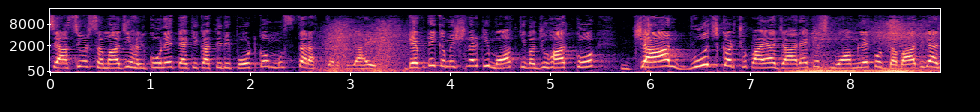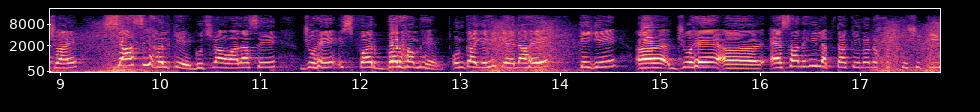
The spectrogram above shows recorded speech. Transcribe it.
سیاسی اور سماجی حلقوں نے تحقیقاتی رپورٹ کو مسترد کر دیا ہے۔ ڈیپٹی کمشنر کی موت کی وجوہات کو جان بوجھ کر چھپایا جا رہا ہے کہ اس معاملے کو دبا دیا جائے۔ سیاسی حلقے گجرا والا سے جو ہیں اس پر برہم ہیں۔ ان کا یہی کہنا ہے کہ یہ جو ہے ایسا نہیں لگتا کہ انہوں نے خودکشی کی۔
